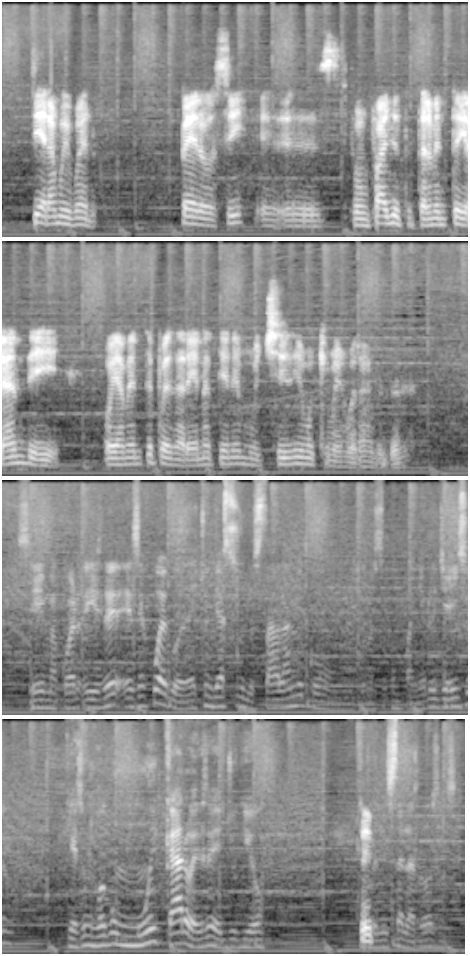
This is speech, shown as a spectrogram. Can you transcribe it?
sí, era muy bueno. Pero sí, fue un fallo totalmente grande y obviamente pues Arena tiene muchísimo que mejorar, ¿verdad? Sí, me acuerdo. Y ese, ese juego, de hecho, ya se lo estaba hablando con, nuestro compañero Jason, que es un juego muy caro ese de Yu-Gi-Oh! Sí. De las rosas.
